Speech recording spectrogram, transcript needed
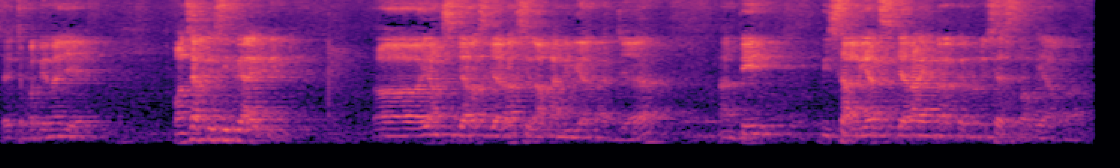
Saya cepetin aja ya. Konsep TCP IP eh, yang sejarah-sejarah silahkan dilihat aja. Nanti bisa lihat sejarah internet Indonesia seperti apa.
